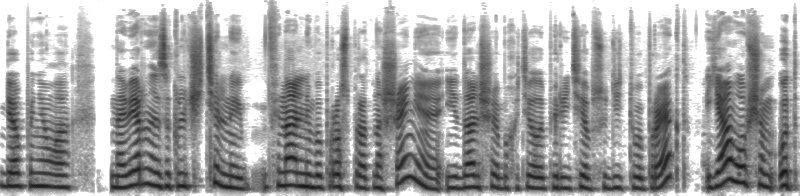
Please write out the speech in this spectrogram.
Я поняла. Наверное, заключительный, финальный вопрос про отношения, и дальше я бы хотела перейти обсудить твой проект. Я, в общем, вот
